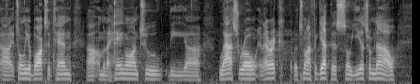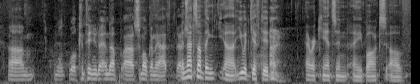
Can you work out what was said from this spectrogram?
Uh, it's only a box of 10. Uh, I'm going to hang on to the uh, last row. And Eric, let's not forget this. So years from now, um, we'll, we'll continue to end up uh, smoking that. and that's something uh, you had gifted Eric Hanson a box of,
